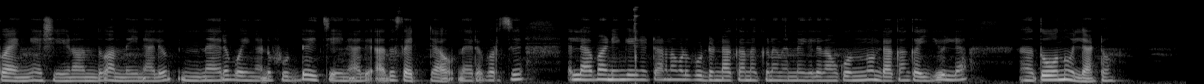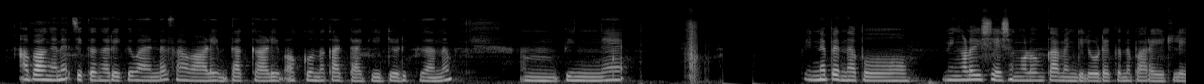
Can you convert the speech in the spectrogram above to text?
കുഴങ്ങ ക്ഷീണം എന്ത് വന്നു കഴിഞ്ഞാലും നേരെ പോയി കണ്ട് ഫുഡ് കഴിച്ച് കഴിഞ്ഞാൽ അത് സെറ്റാവും നേരെ കുറച്ച് എല്ലാ പണിയും കഴിഞ്ഞിട്ടാണ് നമ്മൾ ഫുഡ് ഉണ്ടാക്കാൻ നിൽക്കണമെന്നുണ്ടെങ്കിൽ നമുക്കൊന്നും ഉണ്ടാക്കാൻ കഴിയില്ല തോന്നില്ല കേട്ടോ. അപ്പോൾ അങ്ങനെ ചിക്കൻ കറിക്ക് വേണ്ട സവാളയും തക്കാളിയും ഒക്കെ ഒന്ന് കട്ടാക്കിയിട്ട് എടുക്കുകയെന്ന് പിന്നെ പിന്നെ ഇപ്പം എന്താ ഇപ്പോൾ നിങ്ങളെ വിശേഷങ്ങളും കമന്റിലൂടെയൊക്കെ ഒന്ന് പറയിട്ടില്ലേ?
